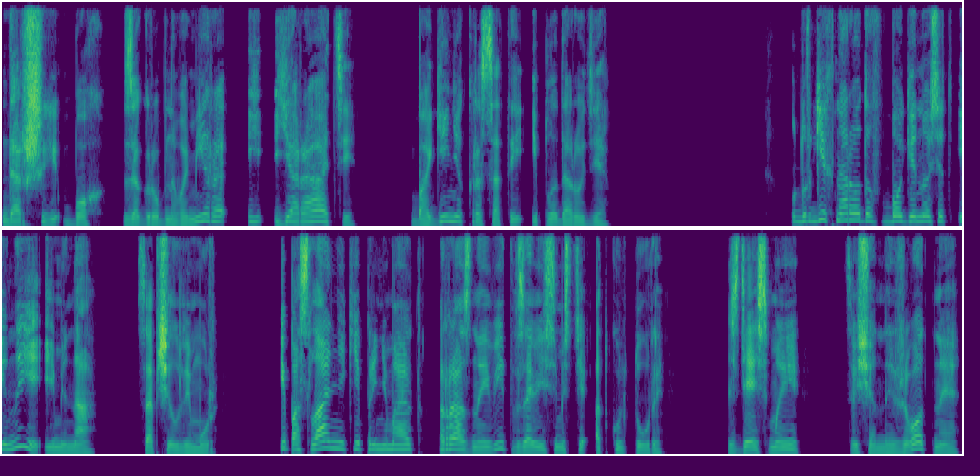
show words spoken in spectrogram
Дарши, бог загробного мира, и Яраати, богиня красоты и плодородия. «У других народов боги носят иные имена», — сообщил лемур, «и посланники принимают разный вид в зависимости от культуры. Здесь мы — священные животные,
